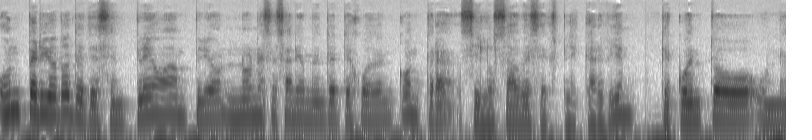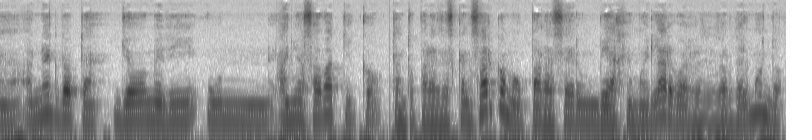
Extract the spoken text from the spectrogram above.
Un periodo de desempleo amplio no necesariamente te juega en contra si lo sabes explicar bien. Te cuento una anécdota. Yo me di un año sabático, tanto para descansar como para hacer un viaje muy largo alrededor del mundo.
